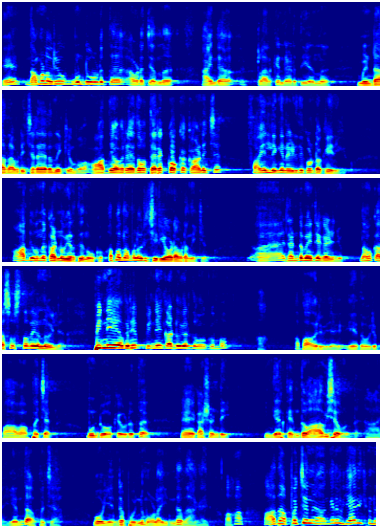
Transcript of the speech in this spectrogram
ഏ? നമ്മളൊരു മുണ്ട് കൊടുത്ത് അവിടെ ചെന്ന് അതിന്റെ ക്ലർക്കിന്റെ അടുത്ത് ചെന്ന് മിണ്ടാതെ അവിടെ ഇച്ചിരി നേരം നിൽക്കുമ്പോൾ ആദ്യം അവരേതോ തിരക്കൊക്കെ കാണിച്ച് ഫയലിൽ ഇങ്ങനെ എഴുതിക്കൊണ്ടൊക്കെ ഇരിക്കും. ആദ്യം ഒന്ന് കണ്ണുയർത്തി നോക്കും. അപ്പോൾ നമ്മളൊരു ചിരിയോടെ അവിടെ നിൽക്കും. രണ്ട് മിനിറ്റ് കഴിഞ്ഞു. നമുക്ക് അസ്വസ്ഥതയൊന്നുമില്ല. പിന്നെയും അവർ പിന്നെയും കണ്ണുയർത്തി നോക്കുമ്പോൾ ആ അപ്പോൾ അവർ ഏതോ ഒരു പാവം അപ്പച്ചൻ മുണ്ടുമൊക്കെ എടുത്ത് ഏ കഷണ്ടി ഇങ്ങേർക്ക് എന്തോ ആവശ്യമുണ്ട്. ആ എന്താ അപ്പച്ച? ഓ എന്റെ പൊന്നു മോളെ ഇന്നതാ കാര്യം ആ അത് അപ്പച്ചൻ അങ്ങനെ വിചാരിക്കണ്ട.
